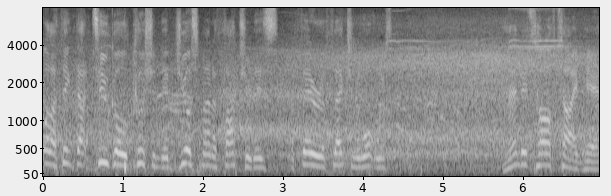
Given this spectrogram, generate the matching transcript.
Well, I think that two-goal cushion they've just manufactured is a fair reflection of what we've... And it's half-time here.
